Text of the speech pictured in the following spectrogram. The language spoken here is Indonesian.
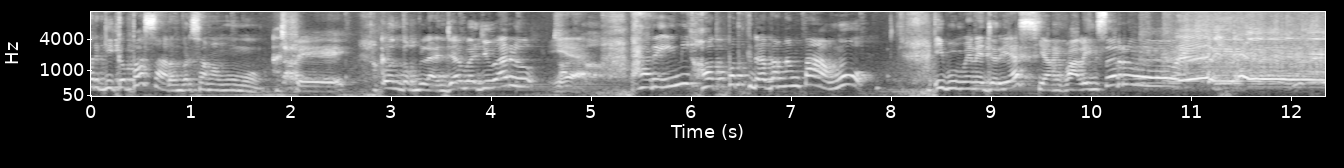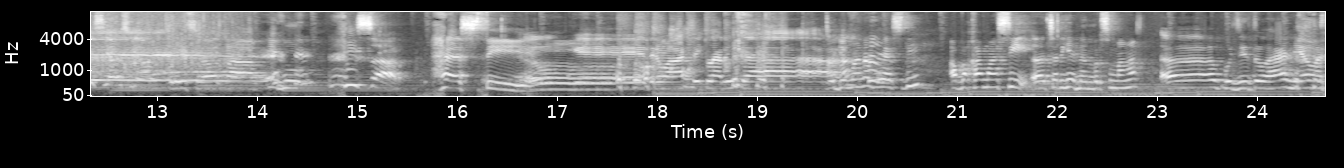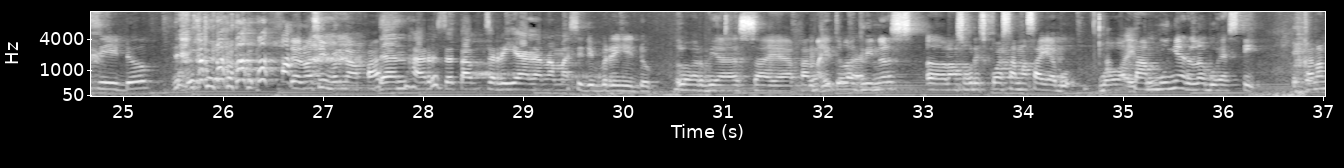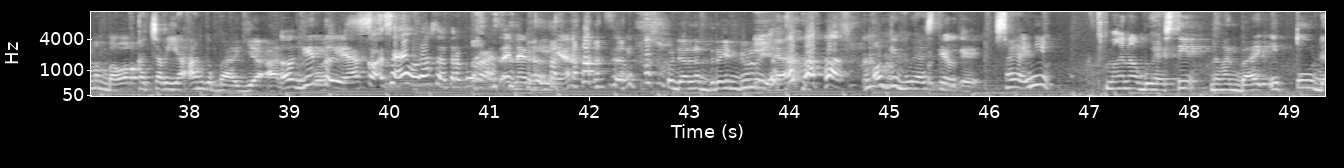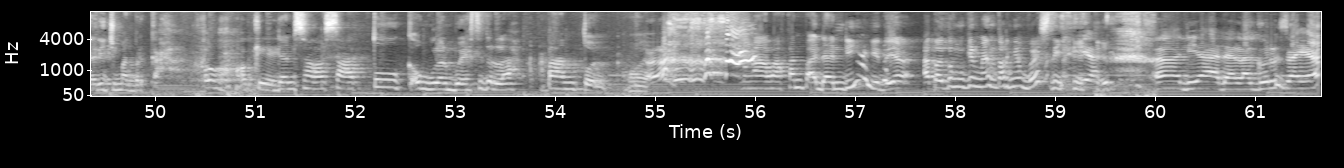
pergi ke pasar bersama Mumu. Asik. Untuk belanja baju baru. Ya. Hari ini hotpot kedatangan tamu. Ibu manajer Yes yang paling seru. Please welcome Ibu Hisar Hesti. Oke, terima kasih Clarissa. Bagaimana Bu Hesti? Apakah masih eh, ceria dan bersemangat Eh, puji Tuhan ya masih hidup dan masih bernapas? dan harus tetap ceria karena masih diberi hidup. Luar biasa ya, karena Puji itulah Tuhan. Greeners eh, langsung request sama saya Bu, bahwa Apa itu? tamunya adalah Bu Hesti, karena membawa keceriaan, kebahagiaan. Oh gitu ya, kok saya merasa terkuras energinya. Udah ngedrain dulu ya. Oke Bu Hesti, Oke, oke. saya ini mengenal Bu Hesti dengan baik itu dari Jumat Berkah. Oh oke. Dan salah satu keunggulan Bu Hesti itu adalah pantun. Wah. Mengalahkan Pak Dandi gitu ya, atau itu mungkin mentornya Bu Hesti. Iya, Eh, dia adalah guru saya.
